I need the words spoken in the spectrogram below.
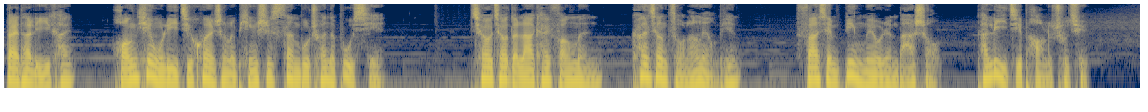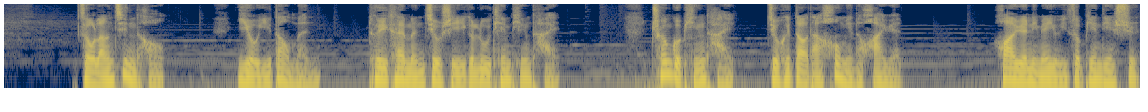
待他离开，黄天武立即换上了平时散步穿的布鞋，悄悄的拉开房门，看向走廊两边。发现并没有人把守，他立即跑了出去。走廊尽头有一道门，推开门就是一个露天平台，穿过平台就会到达后面的花园。花园里面有一座变电室，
